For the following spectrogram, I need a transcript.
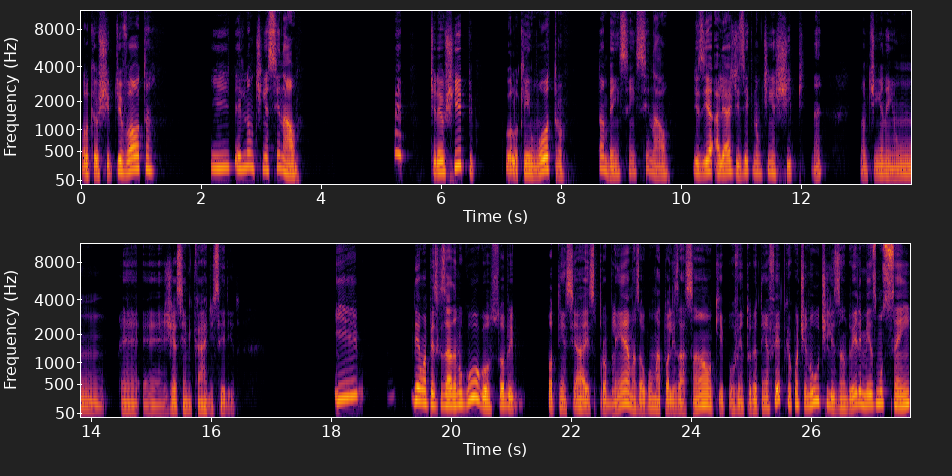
coloquei o chip de volta, e ele não tinha sinal. Aí, tirei o chip, coloquei um outro, também sem sinal. Dizia, aliás, dizia que não tinha chip, né? Não tinha nenhum é, é, GSM card inserido. E dei uma pesquisada no Google sobre potenciais problemas, alguma atualização que porventura eu tenha feito, porque eu continuo utilizando ele mesmo sem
